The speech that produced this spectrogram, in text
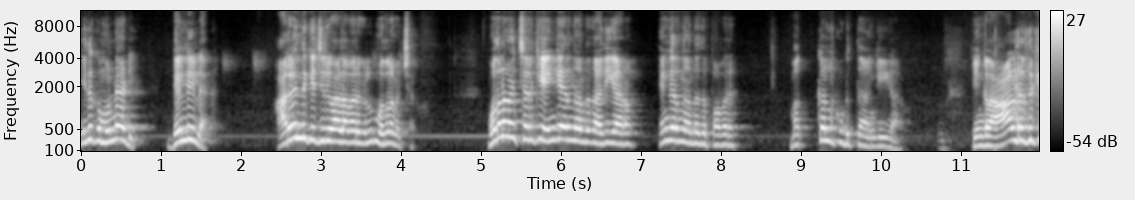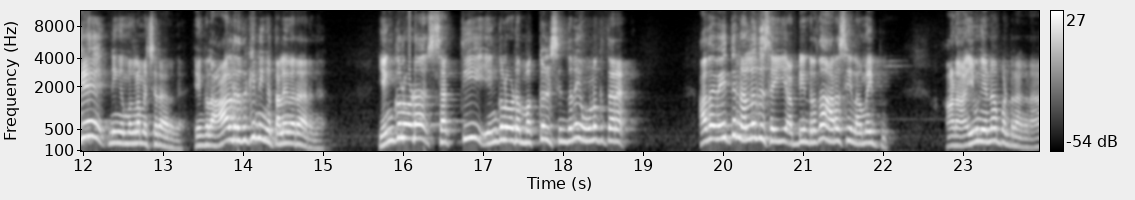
இதுக்கு முன்னாடி டெல்லியில் அரவிந்த் கெஜ்ரிவால் அவர்கள் முதலமைச்சர். முதலமைச்சருக்கு எங்கேருந்து வந்தது அதிகாரம்? எங்கேருந்து வந்தது பவர் மக்கள் கொடுத்த அங்கீகாரம். எங்களை ஆள்றதுக்கு நீங்கள் முதலமைச்சராக இருங்க. எங்களை ஆள்றதுக்கு நீங்கள் தலைவராக இருங்க. எங்களோட சக்தி எங்களோட மக்கள் சிந்தனை உனக்கு தரேன். அதை வைத்து நல்லது செய் அப்படின்றதான் அரசியல் அமைப்பு. ஆனால் இவங்க என்ன பண்ணுறாங்கன்னா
